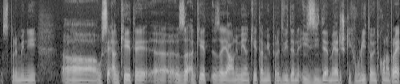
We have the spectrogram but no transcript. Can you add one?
spremeni uh, vse ankete, uh, za, anket, za javnimi anketami predvidene izide ameriških volitev in tako naprej.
